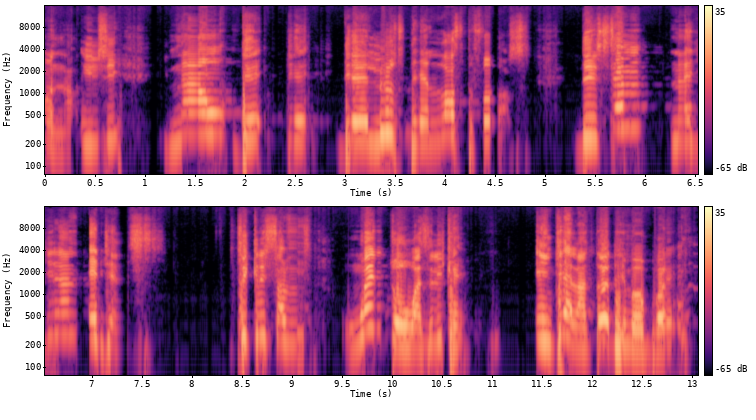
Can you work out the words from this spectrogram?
own. Now, you see, now they they they lose, they lost the focus. The same Nigerian agents, Secret Service, went to Uwazuruike in jail and told him, oh boy.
